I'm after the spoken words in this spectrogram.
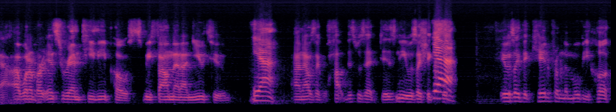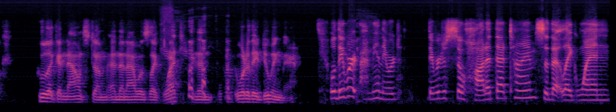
uh, one of our Instagram TV posts. We found that on YouTube, Yeah. and I was like, "Wow, this was at Disney." It was like the Yeah. kid, it was like the kid from the movie Hook who like announced them, and then I was like, "What?" And then what, what are they doing there? Well, they were. I mean, they were. They were just so hot at that time, so that like when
